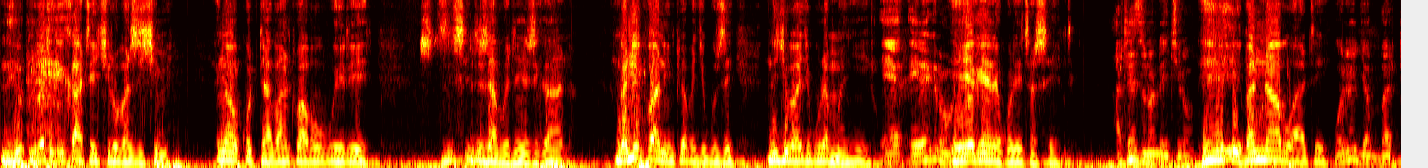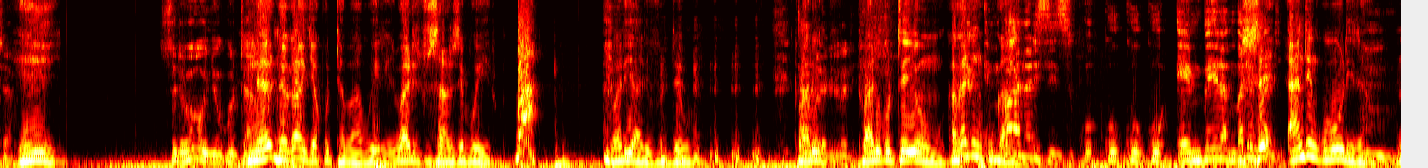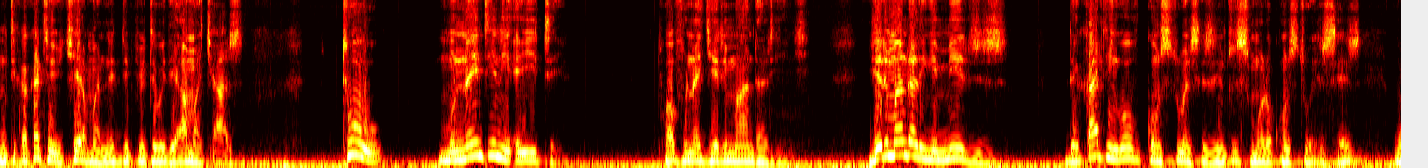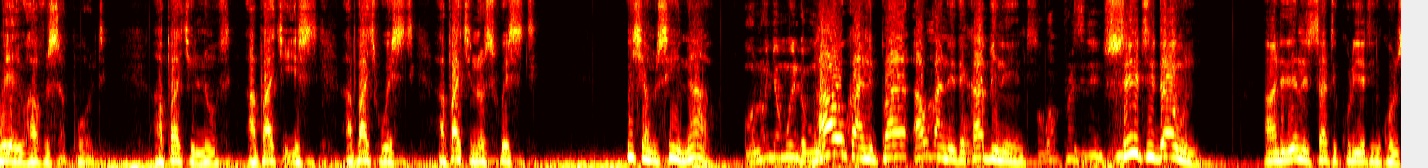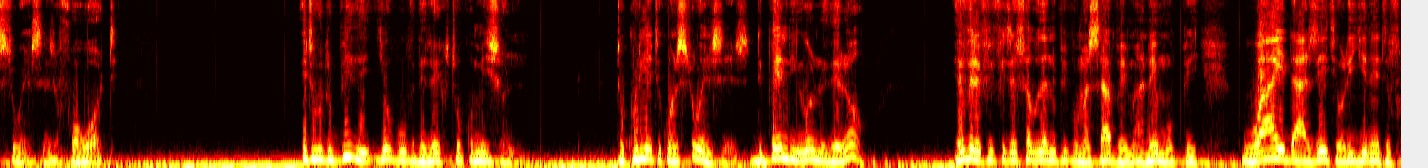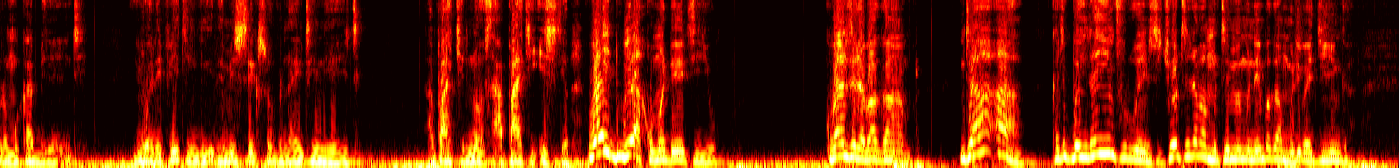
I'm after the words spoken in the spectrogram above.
Ne- nebategeka ate ekiro bazikime. Nga okutta abantu abobwereere sente zaabwe nenzigaana nga nevaani mpya bagiguze negye bagigula mumanyiiro E- erekero eyagenda kuleeta sente ate zino nekiro Eh, bannaabwe ate. Wali ojja batta. Eh. so newewonya okutta? Ne- neganja kutta babwerere bali tusanze bweru. Ba! Wali alivuddewo Twali- kutteyo omu. Kakati anti nkubuulira Mm. nti kakati eyo chairman ne deputy with the amateurs two mu 1980 twafuna gerrymandering gerrymandering means the cutting of constituencies into smaller constituencies where you have support. Apache north apache east apache west apache northwest which i'm seeing now. How can how can the cabinet sit down and then start creating constituencies for what? It would be the job of the electoral commission to create constituencies depending on the law. Every 50000 people must have an mp why does it originate from cabinet? You are repeating the mistakes of 1980 apache north apache east. Why do we accommodate you? Kubanze nabagamba nti aa kati gwenyina influence kyotera bamutememu nembaga muli bajinga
